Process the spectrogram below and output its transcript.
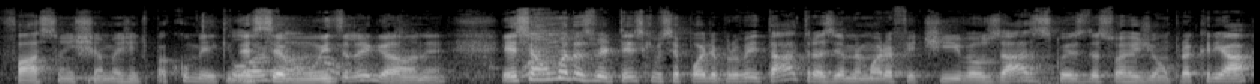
façam e chamem a gente para comer, que Por deve ser favor. muito legal, né? Essa é uma das vertentes que você pode aproveitar, trazer a memória afetiva, usar as coisas da sua região para criar,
